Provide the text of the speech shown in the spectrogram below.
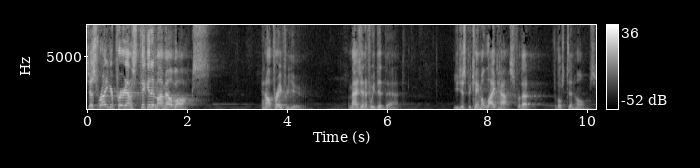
Just write your prayer down, stick it in my mailbox, and I'll pray for you. Imagine if we did that. You just became a lighthouse for, that, for those 10 homes.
